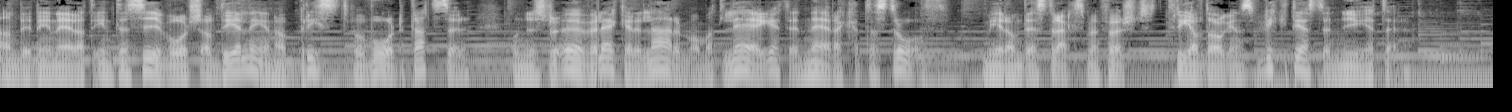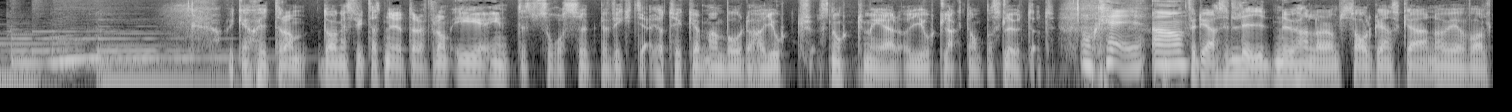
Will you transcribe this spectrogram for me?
Anledningen är att intensivvårdsavdelningen har brist på vårdplatser och nu slår överläkare larm om att läget är nära katastrof. Mer om det strax, men först tre av dagens viktigaste nyheter. Vi kan skita om dagens viktigaste nyheter för de är inte så superviktiga. Jag tycker att man borde ha gjort snort mer och gjort lagt dem på slutet. Okej. Okay, uh. För deras lead, nu handlar det om Sahlgrenska, nu har vi valt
